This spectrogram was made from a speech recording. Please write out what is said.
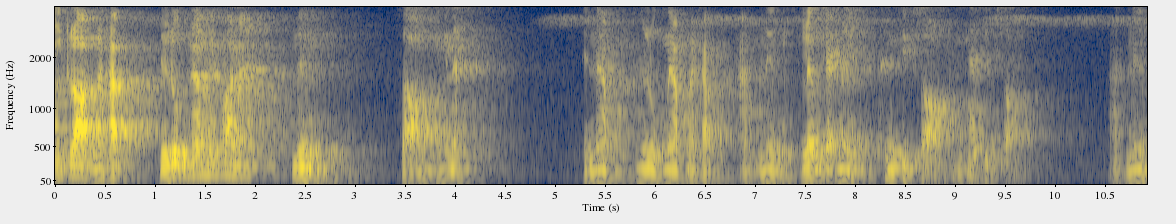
อีกรอบนะครับ เดี๋ยวลูกนับให้พ่อนะหนึ่งสองอย่างนี้นะเดี๋ยวนับให้ลูกนับนะครับ อะหนึ่งเริ่มจากหนึ่งถึงสิบสองถึงแค่สิบสองอะหนึ่ง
